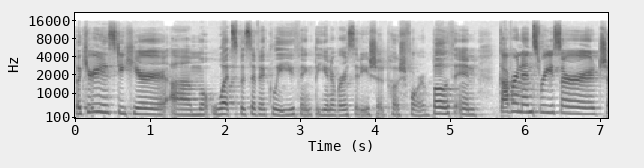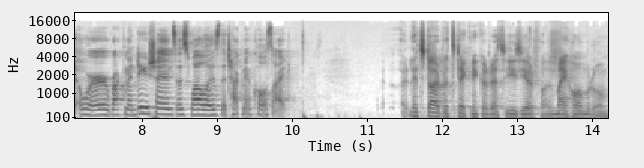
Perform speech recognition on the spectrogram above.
but curious to hear um, what specifically you think the university should push for, both in governance research or recommendations, as well as the technical side. Let's start with technical. That's easier for my homeroom,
